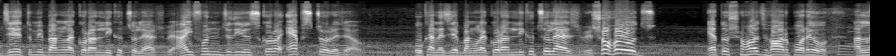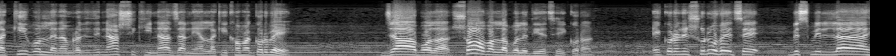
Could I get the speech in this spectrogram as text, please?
যে তুমি বাংলা কোরআন লিখো চলে আসবে। আইফোন যদি ইউজ করো অ্যাপ স্টোরে যাও। ওখানে যে বাংলা কোরআন লিখো চলে আসবে। সহজ! এত সহজ হওয়ার পরেও আল্লাহ কি বললেন আমরা যদি না শিখি, না জানি, আল্লাহ কি ক্ষমা করবে? যা বলার সব আল্লাহ বলে দিয়েছে এই কোরআন। এই কোরআনে শুরু হয়েছে বিসমিল্লাহ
